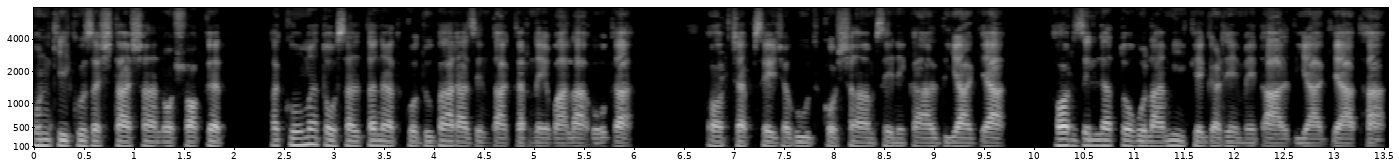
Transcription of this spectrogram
उनकी गुजश्ता शान व शौकत, हकूमत व सल्तनत को दोबारा ज़िंदा करने वाला होगा। और जब से यहूद को शाम से निकाल दिया गया और ज़िल्लत व ग़ुलामी के गढ़े में डाल दिया गया था,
